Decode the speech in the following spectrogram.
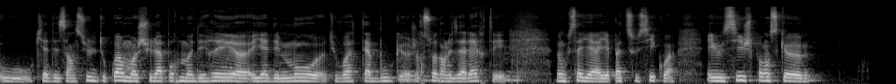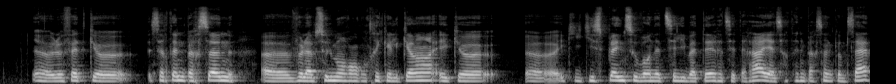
ou, qu'il y a des insultes ou quoi moi je suis là pour modérer et il y a des mots tu vois tabous que je reçois dans les alertes et donc ça il y a, y a, pas de souci quoi. Et aussi je pense que euh, le fait que certaines personnes euh, veulent absolument rencontrer quelqu'un et que euh, qui, se plaignent souvent d'être célibataires, etc. Il y a certaines personnes comme ça.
